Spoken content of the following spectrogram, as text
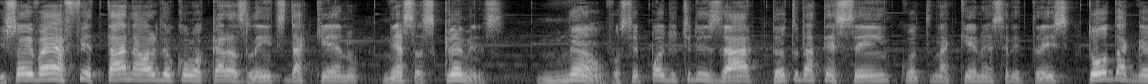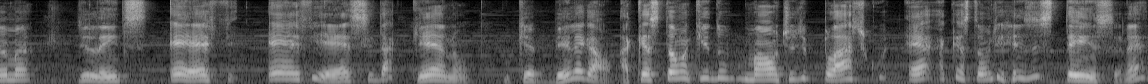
isso aí vai afetar na hora de eu colocar as lentes da Canon nessas câmeras? Não, você pode utilizar tanto na T100 quanto na Canon SL3 toda a gama de lentes EF EFS da Canon, o que é bem legal. A questão aqui do mount de plástico é a questão de resistência, né?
